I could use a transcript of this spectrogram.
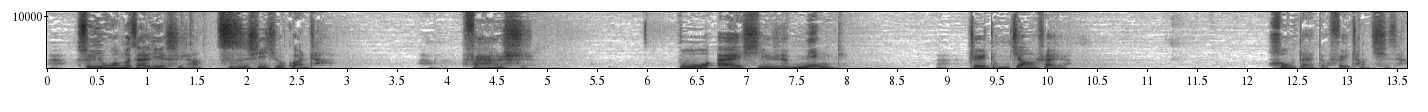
啊，啊，所以我们在历史上仔细去观察，啊，凡是不爱惜人命的，啊，这种将帅呀，后代都非常凄惨。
